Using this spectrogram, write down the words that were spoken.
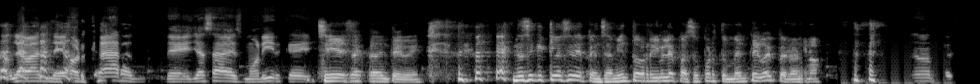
hablaban de ahorcar, de ya sabes, morir, que. Sí, exactamente, güey. no sé qué clase de pensamiento horrible pasó por tu mente, güey, pero no. No, pues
